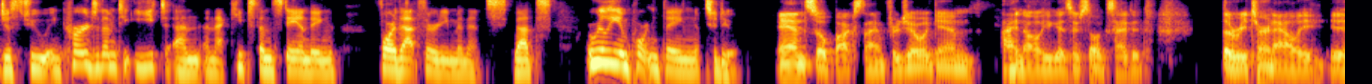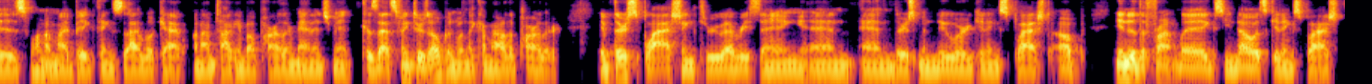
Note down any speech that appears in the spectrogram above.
just to encourage them to eat and, and that keeps them standing for that 30 minutes. That's a really important thing to do. And soapbox time for Joe again. I know you guys are so excited. The return alley is one of my big things that I look at when I'm talking about parlor management because that sphincter is open when they come out of the parlor. If they're splashing through everything and and there's manure getting splashed up into the front legs, you know it's getting splashed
